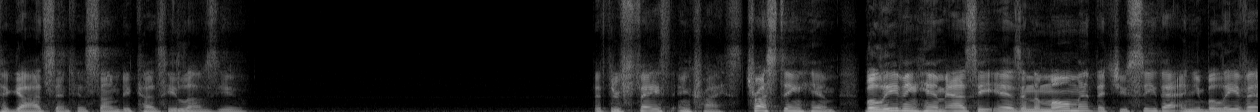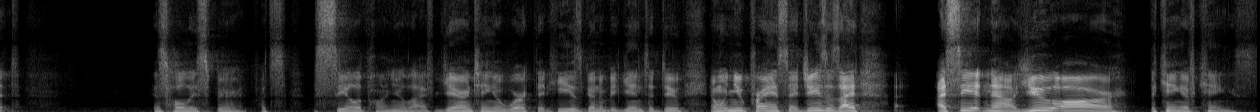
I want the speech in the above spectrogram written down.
that God sent his son because he loves you? That through faith in Christ, trusting him, believing him as he is, in the moment that you see that and you believe it, his Holy Spirit puts a seal upon your life, guaranteeing a work that he is going to begin to do. And when you pray and say, Jesus, I, I see it now. You are the King of Kings.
